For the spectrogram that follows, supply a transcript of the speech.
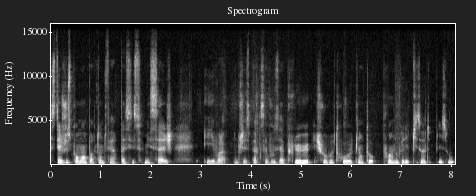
C'était juste pour moi important de faire passer ce message. Et voilà, donc j'espère que ça vous a plu je vous retrouve bientôt pour un nouvel épisode. Bisous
